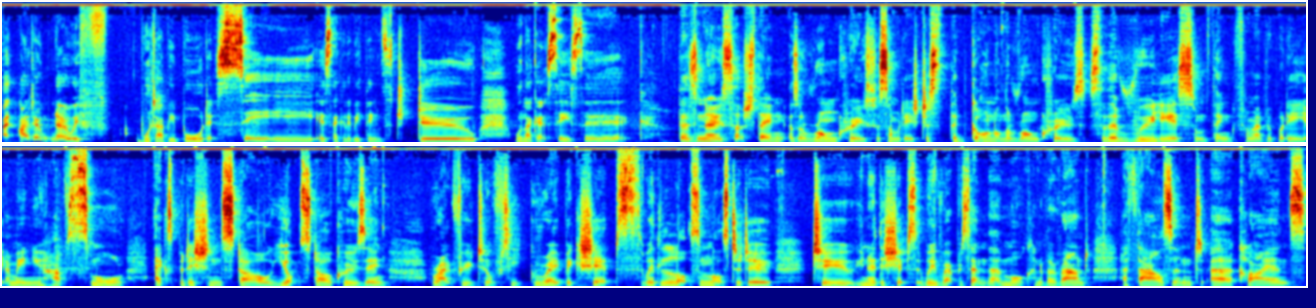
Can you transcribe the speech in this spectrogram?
I, I don't know if would I be bored at sea? Is there going to be things to do? Will I get seasick? There's no such thing as a wrong cruise for somebody. It's just they've gone on the wrong cruise. So there really is something from everybody. I mean, you have small expedition style, yacht style cruising, right through to obviously great big ships with lots and lots to do, to you know the ships that we represent that are more kind of around a thousand uh, clients,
